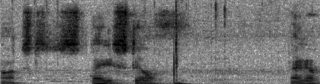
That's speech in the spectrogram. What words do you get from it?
Right, stay still. There you go.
